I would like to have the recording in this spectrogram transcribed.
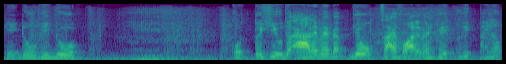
พีกดูพีกดู กดตัวคิวตัวอาร์ได้ไหมแบบโยกซ้ายขวาเลยไหมเฮ้ยเฮ้ยไปแล้ว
